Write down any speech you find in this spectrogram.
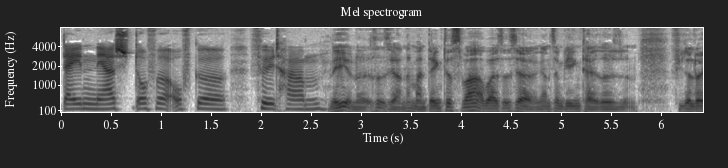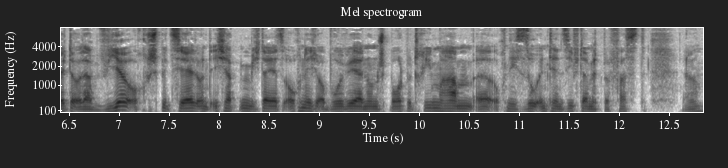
deine Nährstoffe aufgefüllt haben. Nee, das ist es ja. Ne? Man denkt es zwar, aber es ist ja ganz im Gegenteil. Also viele Leute oder wir auch speziell und ich habe mich da jetzt auch nicht, obwohl wir ja nun Sport betrieben haben, äh, auch nicht so intensiv damit befasst. Ja.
